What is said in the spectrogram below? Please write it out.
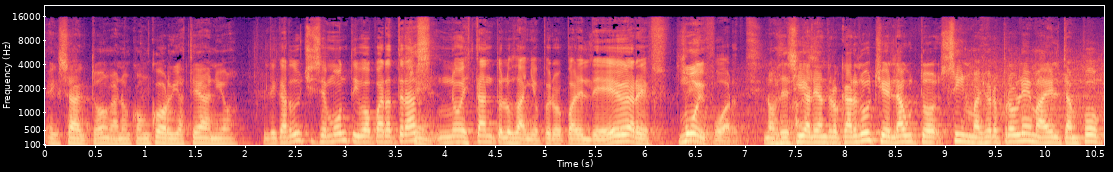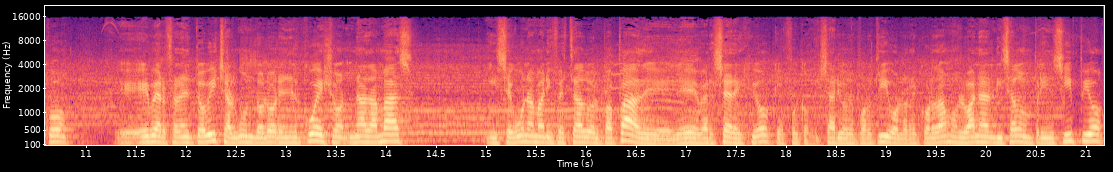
Exacto, ganó Concordia este año. El de Carducci se monta y va para atrás, Sí. no es tanto los daños, pero para el de Ever es muy fuerte. Nos decía Leandro Carducci, el auto sin mayor problema, él tampoco. Eh, Ever Franetovich, algún dolor en el cuello, nada más. Y según ha manifestado el papá de, de Ever, Sergio, que fue comisario deportivo, lo recordamos, lo han analizado en principio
